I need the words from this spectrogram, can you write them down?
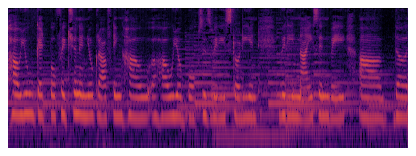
how you get perfection in your crafting how uh, how your box is very sturdy and very nice in way uh, the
